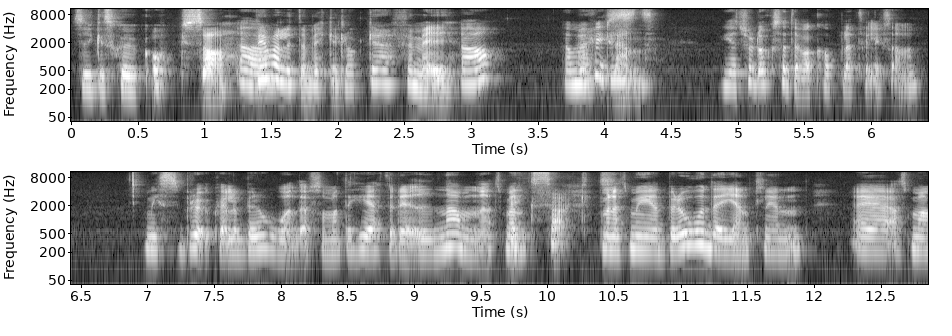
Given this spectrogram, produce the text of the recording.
psykiskt sjuk också. Ja. Det var en väckarklocka för mig. Ja, ja men Verkligen. visst. Jag trodde också att det var kopplat till liksom missbruk eller beroende eftersom att det heter det i namnet. Men, Exakt. men ett medberoende är egentligen eh, att man,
